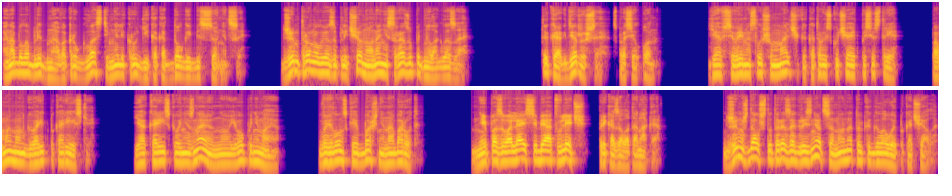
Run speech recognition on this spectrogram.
Она была бледна, вокруг глаз темнели круги, как от долгой бессонницы. Джим тронул ее за плечо, но она не сразу подняла глаза. «Ты как, держишься?» — спросил он. «Я все время слышу мальчика, который скучает по сестре. По-моему, он говорит по-корейски. Я корейского не знаю, но его понимаю. Вавилонская башня наоборот». «Не позволяй себя отвлечь!» — приказала Танака. Джим ждал, что Тереза огрызнется, но она только головой покачала.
